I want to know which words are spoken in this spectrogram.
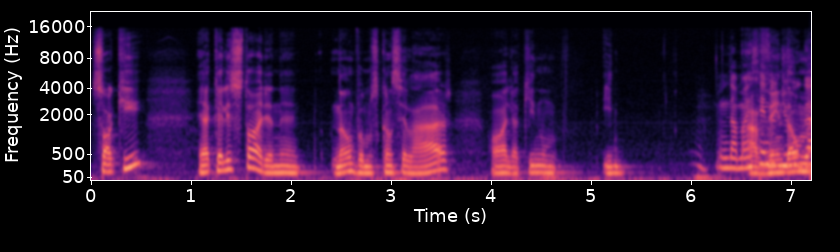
Só que é aquela história, né? Não, vamos cancelar. Olha, aqui não. E Ainda mais A sendo divulgado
